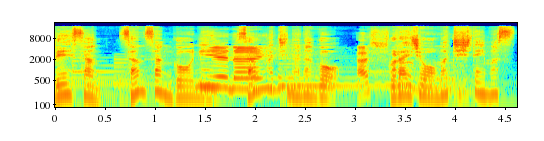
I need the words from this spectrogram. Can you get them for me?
03-3352-3875ご来場お待ちしています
